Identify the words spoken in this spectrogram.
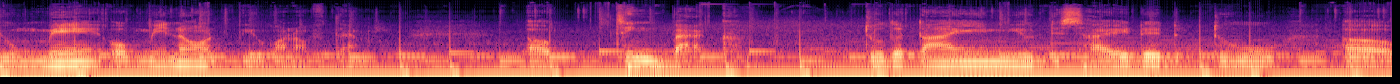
You may or may not be one of them. Uh, think back to the time you decided to uh,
